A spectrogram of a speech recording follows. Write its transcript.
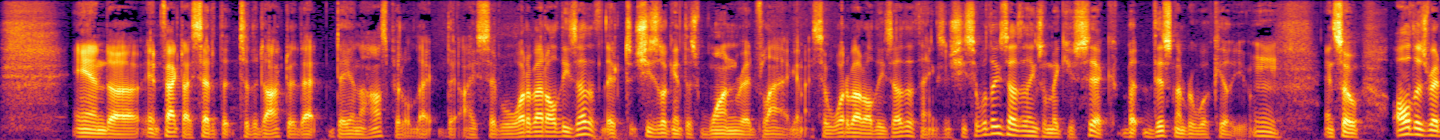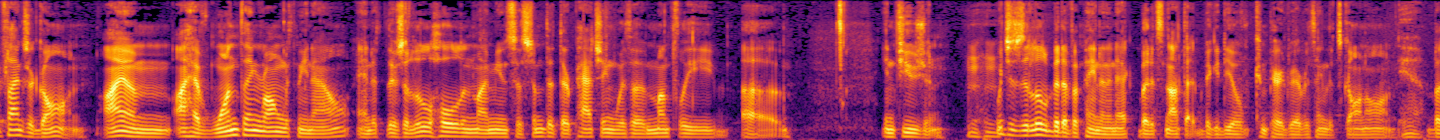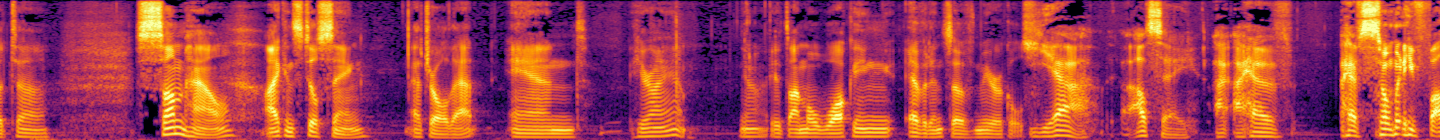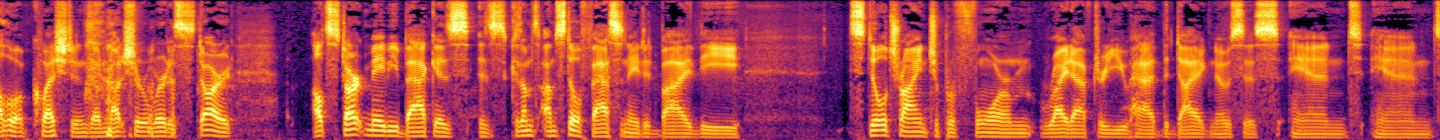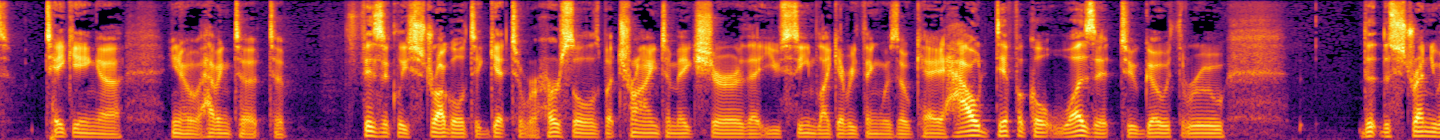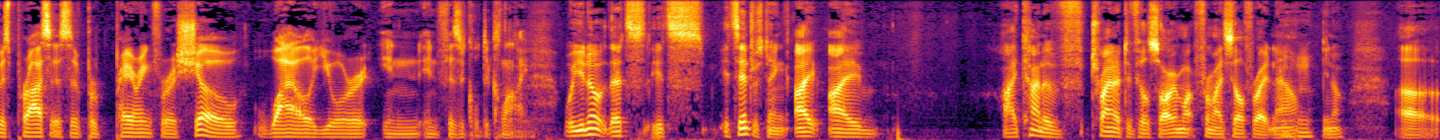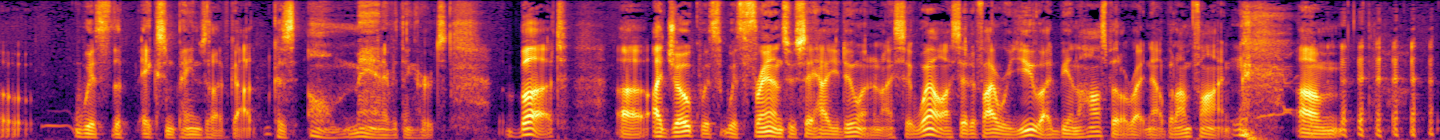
And uh, in fact, I said the, to the doctor that day in the hospital that, that I said, "Well, what about all these other?" Th-? She's looking at this one red flag, and I said, "What about all these other things?" And she said, "Well, these other things will make you sick, but this number will kill you." Mm. And so all those red flags are gone. I am I have one thing wrong with me now, and it, there's a little hole in my immune system that they're patching with a monthly uh, infusion. Mm-hmm. Which is a little bit of a pain in the neck, but it's not that big a deal compared to everything that's gone on. Yeah. But uh, somehow I can still sing after all that, and here I am. You know, it's I'm a walking evidence of miracles. Yeah, I'll say I, I have I have so many follow up questions. I'm not sure where to start. I'll start maybe back as as because I'm I'm still fascinated by the still trying to perform right after you had the diagnosis and and taking a you know having to to physically struggle to get to rehearsals but trying to make sure that you seemed like everything was okay how difficult was it to go through the the strenuous process of preparing for a show while you're in in physical decline. Well, you know that's it's it's interesting. I I I kind of try not to feel sorry for myself right now. Mm-hmm. You know. Uh, with the aches and pains that I've got, because oh man, everything hurts. But uh, I joke with, with friends who say, "How you doing?" And I say, "Well, I said if I were you, I'd be in the hospital right now, but I'm fine." um,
